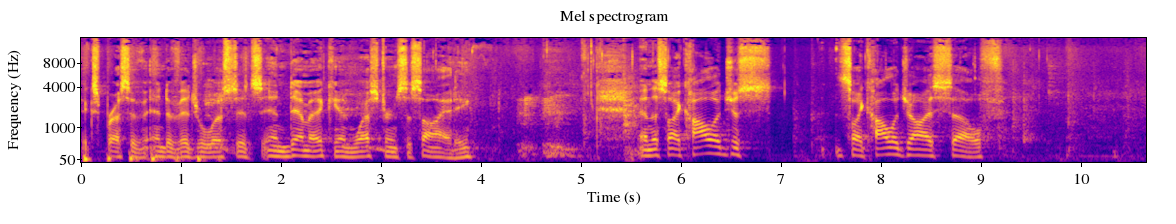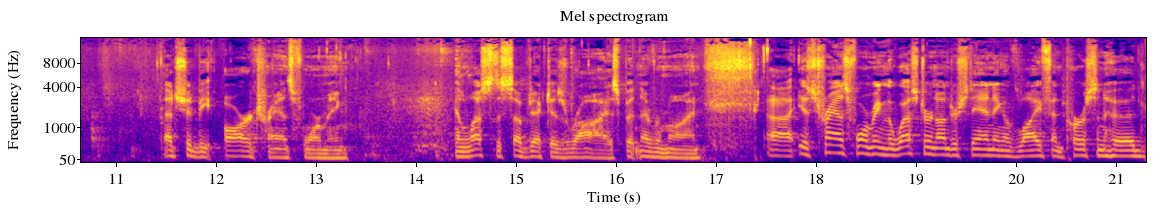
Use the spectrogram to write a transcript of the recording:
expressive individualists, it's endemic in Western society. And the psychologist, psychologized self, that should be our transforming, unless the subject is rise, but never mind uh, is transforming the Western understanding of life and personhood,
